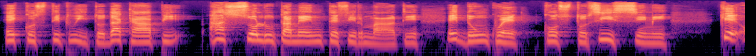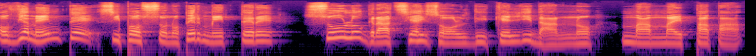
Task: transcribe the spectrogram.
è costituito da capi assolutamente firmati e dunque costosissimi che ovviamente si possono permettere solo grazie ai soldi che gli danno mamma e papà.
